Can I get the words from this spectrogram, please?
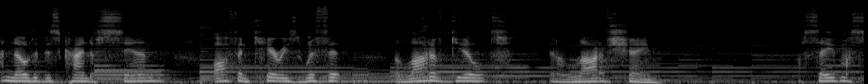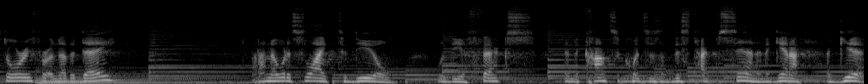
I know that this kind of sin often carries with it a lot of guilt and a lot of shame. I'll save my story for another day, but I know what it's like to deal with the effects and the consequences of this type of sin. And again, I, I get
